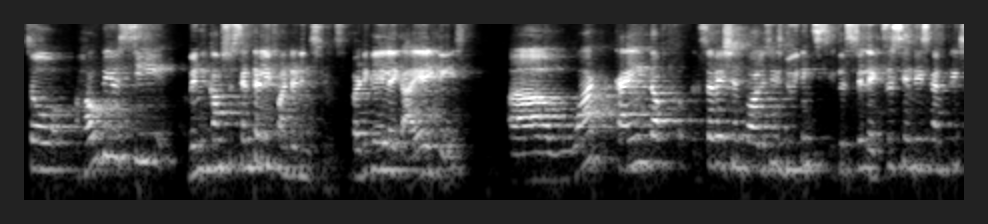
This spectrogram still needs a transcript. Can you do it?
so how do you see when it comes to centrally funded institutes, particularly like IITs, uh, what kind of reservation policies do you think will still exist in these countries,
